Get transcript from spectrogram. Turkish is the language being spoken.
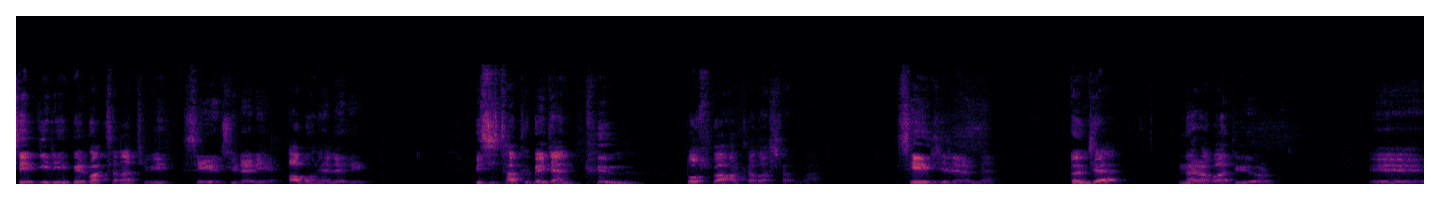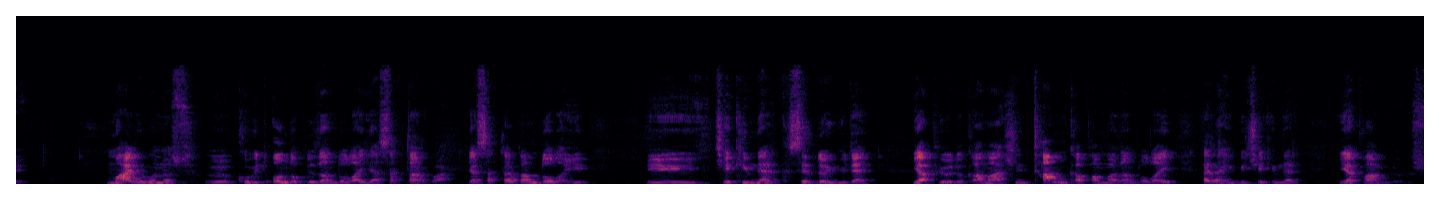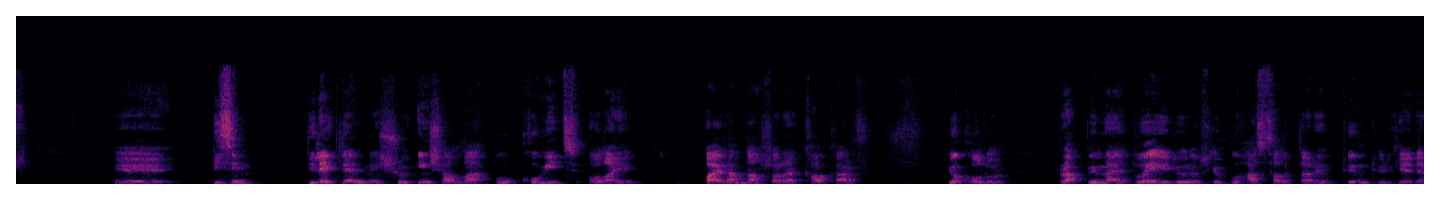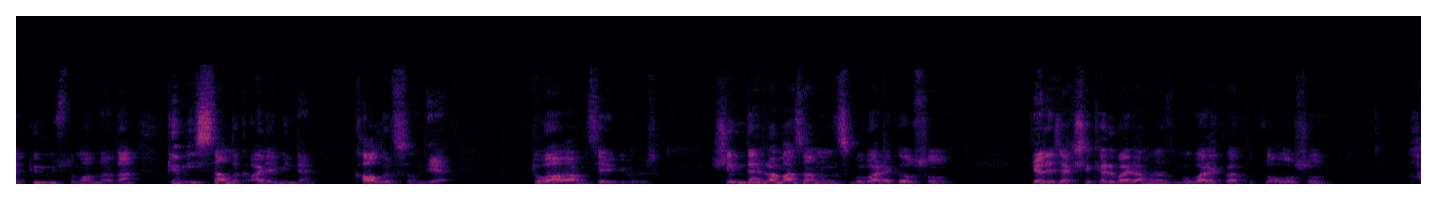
Sevgili Bir Baksana TV seyircileri, aboneleri, bizi takip eden tüm dost ve arkadaşlarıma, seyircilerine önce merhaba diyor. Ee, malumunuz e, Covid-19'dan dolayı yasaklar var. Yasaklardan dolayı e, çekimler kısır döngüde yapıyorduk ama şimdi tam kapanmadan dolayı herhangi bir çekimler yapamıyoruz. Ee, bizim dileklerimiz şu inşallah bu Covid olayı bayramdan sonra kalkar, yok olur. Rabbime dua ediyoruz ki bu hastalıkları tüm Türkiye'den, tüm Müslümanlardan, tüm insanlık aleminden kaldırsın diye dualarımızı ediyoruz. Şimdiden Ramazanınız mübarek olsun. Gelecek şeker bayramınız mübarek ve kutlu olsun.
